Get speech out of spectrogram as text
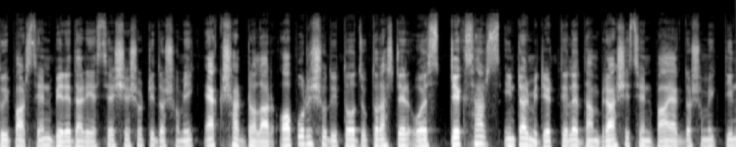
দুই পার্সেন্ট বেড়ে দাঁড়িয়েছে ছেষট্টি দশমিক এক ষাট ডলার। অপরিশোধিত যুক্তরাষ্ট্রের ওয়েস্ট টেক্সাস ইন্টারমিডিয়েট তেলের দাম বিরাশি সেন্ট বা এক দশমিক তিন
